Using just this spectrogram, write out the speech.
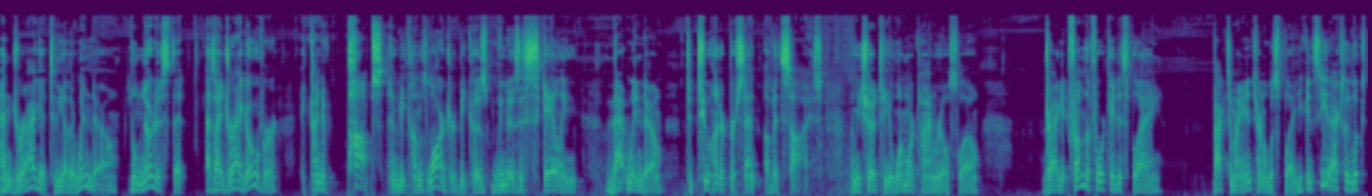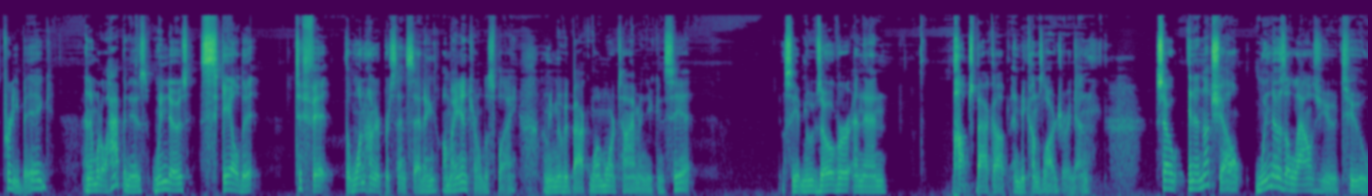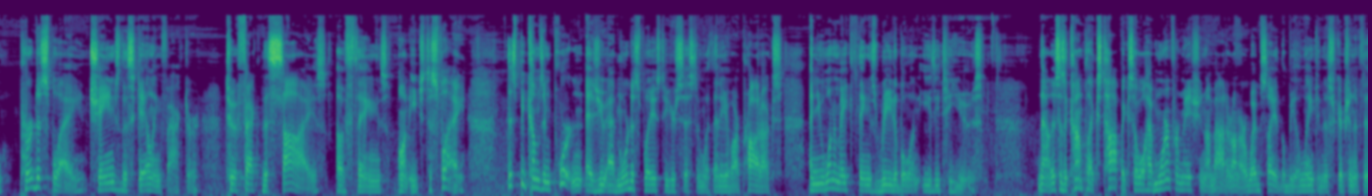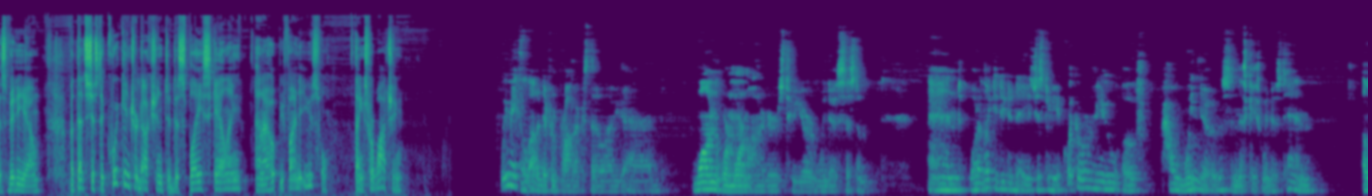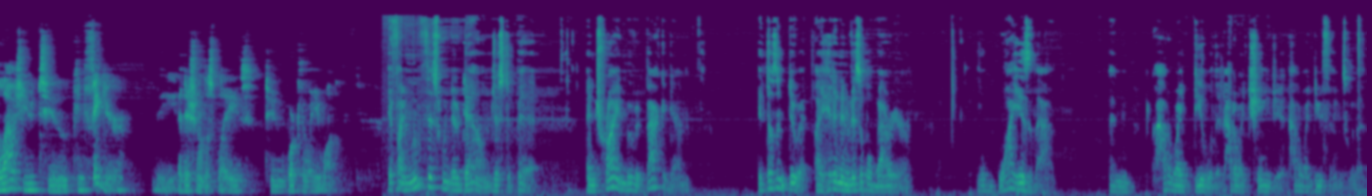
and drag it to the other window, you'll notice that as I drag over, it kind of pops and becomes larger because Windows is scaling that window to 200% of its size. Let me show it to you one more time real slow. Drag it from the 4K display back to my internal display. You can see it actually looks pretty big. And then what will happen is Windows scaled it to fit the 100% setting on my internal display. Let me move it back one more time and you can see it. You'll see it moves over and then pops back up and becomes larger again. So in a nutshell, Windows allows you to, per display, change the scaling factor to affect the size of things on each display. This becomes important as you add more displays to your system with any of our products, and you want to make things readable and easy to use. Now, this is a complex topic, so we'll have more information about it on our website. There'll be a link in the description of this video. But that's just a quick introduction to display scaling, and I hope you find it useful. Thanks for watching. We make a lot of different products that allow you to add one or more monitors to your Windows system. And what I'd like to do today is just give you a quick overview of how Windows, in this case Windows 10, allows you to configure the additional displays to work the way you want. If I move this window down just a bit and try and move it back again, it doesn't do it. I hit an invisible barrier. Why is that? And how do I deal with it? How do I change it? How do I do things with it?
